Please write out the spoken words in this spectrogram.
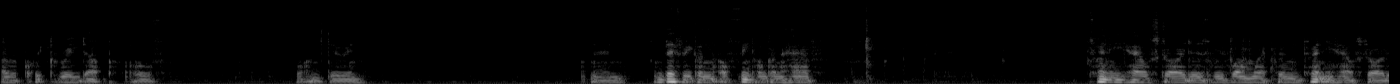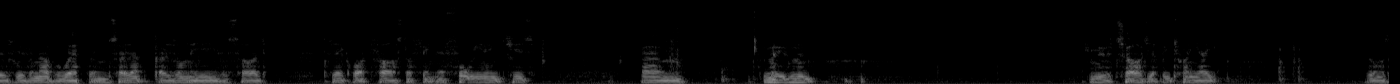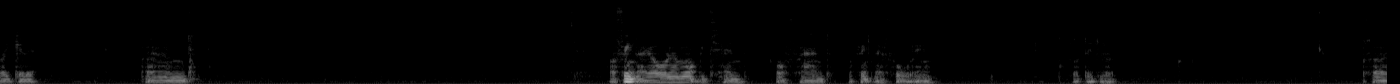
have a quick read up of what I'm doing. And I'm definitely going to, I think I'm going to have 20 Hellstriders with one weapon, 20 Hellstriders with another weapon, so that goes on the either side, because they're quite fast, I think they're 14 inches um, movement. With a charge, it'd be 28, as long as I get it. And I think they are, they might be 10 offhand. I think they're 14. So I did look. So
